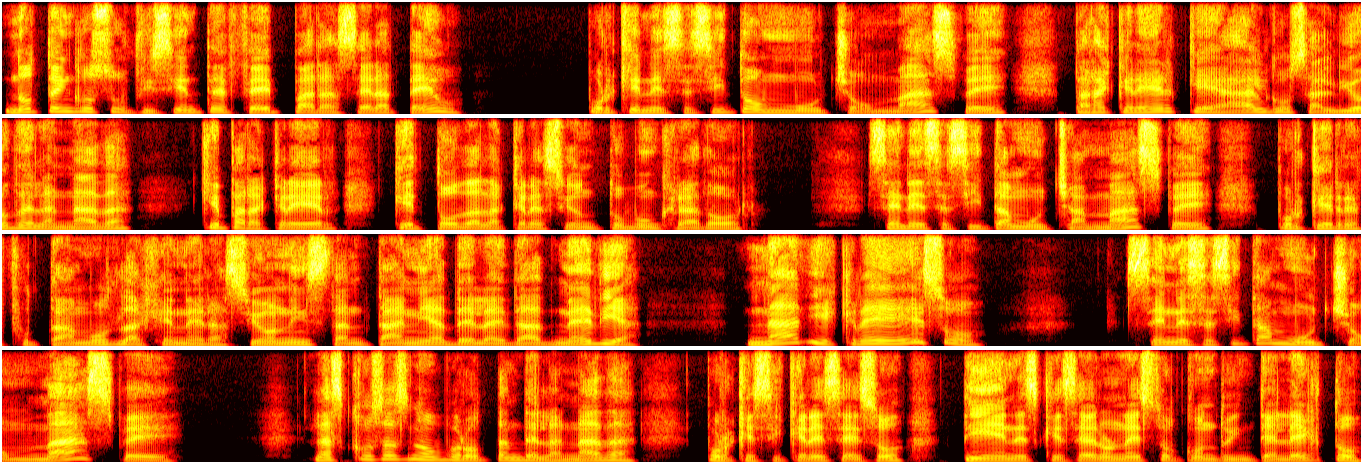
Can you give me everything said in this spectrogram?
no tengo suficiente fe para ser ateo, porque necesito mucho más fe para creer que algo salió de la nada que para creer que toda la creación tuvo un creador. Se necesita mucha más fe porque refutamos la generación instantánea de la Edad Media. Nadie cree eso. Se necesita mucho más fe. Las cosas no brotan de la nada, porque si crees eso, tienes que ser honesto con tu intelecto.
